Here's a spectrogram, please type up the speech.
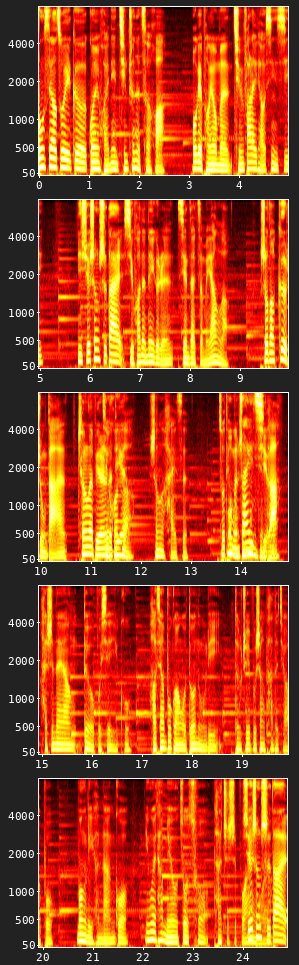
公司要做一个关于怀念青春的策划，我给朋友们群发了一条信息：你学生时代喜欢的那个人现在怎么样了？收到各种答案，成了别人的爹，生了孩子。昨天我们在一起了，还是那样对我不屑一顾，好像不管我多努力都追不上他的脚步。梦里很难过，因为他没有做错，他只是不爱我。学生时代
